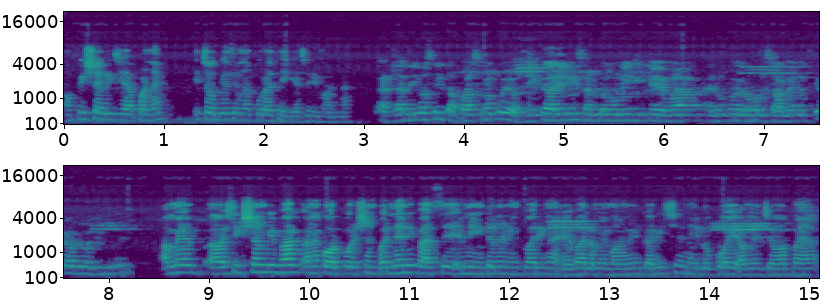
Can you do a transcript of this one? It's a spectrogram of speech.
ઓફિશિયલી જે આપણને એ ચૌદ દિવસ એમના પૂરા થઈ ગયા છે રિમાન્ડના આટલા દિવસની તપાસમાં કોઈ અધિકારીની સંડોવણી કે એમાં એનો કોઈ રોલ સામે નથી આવ્યો હજુ સુધી? અમે શિક્ષણ વિભાગ અને કોર્પોરેશન બંનેની પાસે એમની ઇન્ટરનલ ઇન્કવાયરીના અહેવાલ અમે માંગણી કરી છે અને એ લોકોએ અમને જવાબમાં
